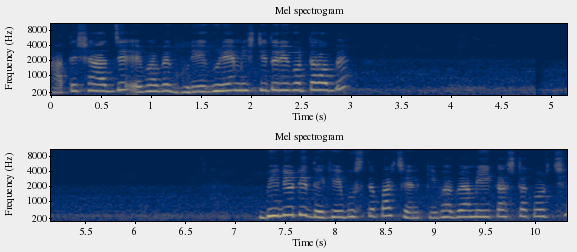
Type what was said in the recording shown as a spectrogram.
হাতের সাহায্যে এভাবে ঘুরিয়ে ঘুরিয়ে মিষ্টি তৈরি করতে হবে। ভিডিওটি দেখেই বুঝতে পারছেন কীভাবে আমি এই কাজটা করছি।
